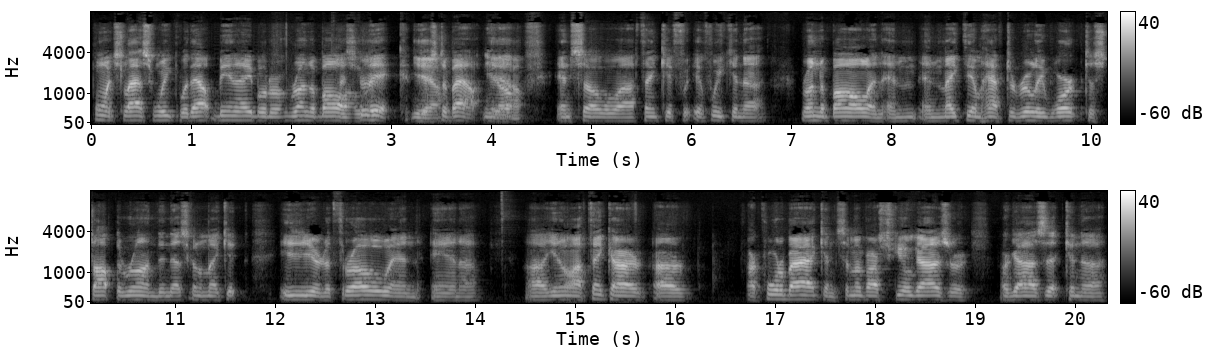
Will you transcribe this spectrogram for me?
points last week without being able to run the ball That's a lick, Yeah. just about. You Yeah. know, and so uh, I think if if we can. Run the ball and, and, and make them have to really work to stop the run, then that's going to make it easier to throw. And and uh, uh, you know, I think our our our quarterback and some of our skill guys are, are guys that can uh,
